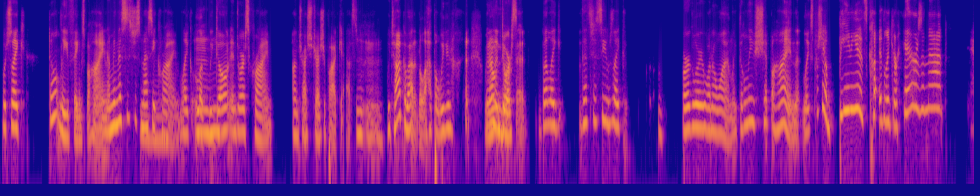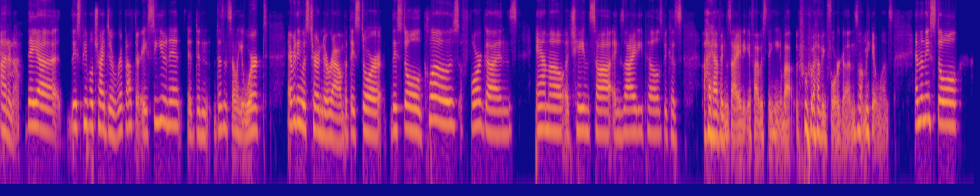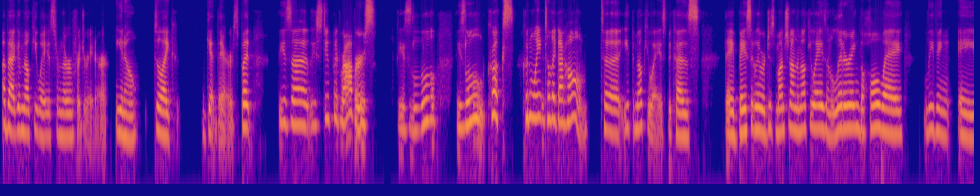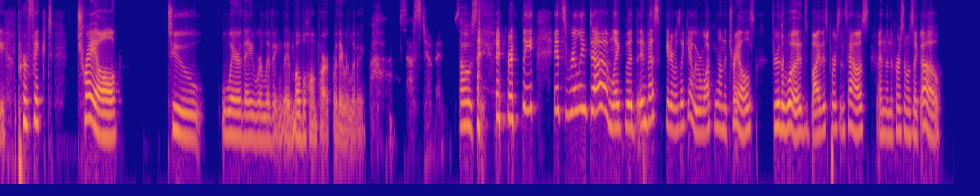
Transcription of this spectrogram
which like don't leave things behind. I mean, this is just messy Mhm. crime. Like, look, we Mhm. don't endorse crime on Trash Treasure podcast. Mm-mm. We talk about it a lot, but we do we, We don't, don't endorse endorse it. But like that just seems like burglary 101. Like, don't leave shit behind. Like especially a beanie that's cut like your hair's in that. I don't know. They uh these people tried to rip out their AC unit. It didn't it doesn't sound like it worked. Everything was turned around, but they store they stole clothes, four guns, ammo, a chainsaw, anxiety pills because I have anxiety if I was thinking about having four guns on me at once. And then they stole a bag of Milky Ways from the refrigerator, you know, to like get theirs. But these uh these stupid robbers, these little these little crooks couldn't wait until they got home to eat the Milky Ways because they basically were just munching on the Milky Ways and littering the whole way, leaving a perfect trail to where they were living, the mobile home park where they were living. Ah, so stupid. So stupid. It really, it's really dumb. Like the investigator was like, Yeah, we were walking on the trails through the woods by this person's house. And then the person was like, Oh,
